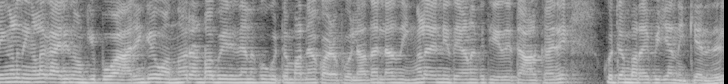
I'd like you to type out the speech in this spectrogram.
നിങ്ങൾ നിങ്ങളെ കാര്യം നോക്കി പോകുക ആരെങ്കിലും ഒന്നോ രണ്ടോ പേര് ഇത് കുറ്റം പറഞ്ഞാൽ കുഴപ്പമില്ല. അതല്ലാതെ നിങ്ങൾ തന്നെ ഇത് ചെയ്തിട്ട് ആൾക്കാർ കുറ്റം പറയിപ്പിക്കാൻ നിൽക്കരുത്.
